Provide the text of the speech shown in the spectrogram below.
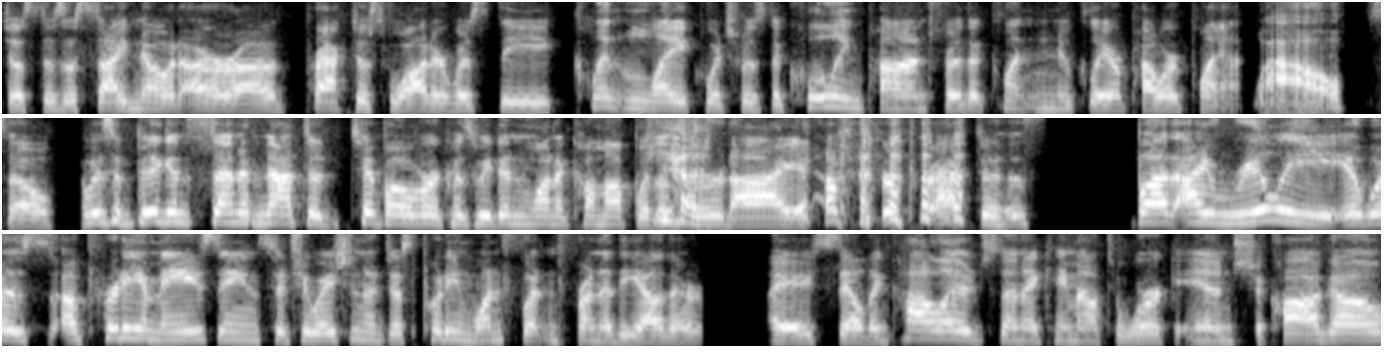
Just as a side note, our uh, practice water was the Clinton Lake, which was the cooling pond for the Clinton nuclear power plant. Wow. So it was a big incentive not to tip over because we didn't want to come up with a yes. third eye after practice but I really, it was a pretty amazing situation of just putting one foot in front of the other. I sailed in college, then I came out to work in Chicago,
